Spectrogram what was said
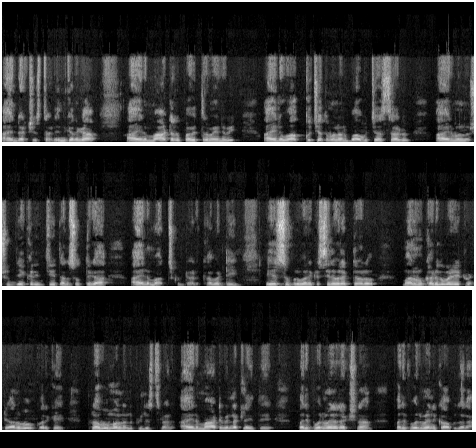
ఆయన రక్షిస్తాడు. ఎందుకనగా ఆయన మాటలు పవిత్రమైనవి ఆయన వాక్కు చేత మనల్ని బాగు చేస్తాడు ఆయన మనల్ని శుద్ధీకరించి తన సొత్తుగా ఆయన మార్చుకుంటాడు. కాబట్టి యేసు ప్రభు యొక్క శిలువ రక్తంలో మనము కడుగుబడేటువంటి అనుభవం కొరకై ప్రభు మనల్ని పిలుస్తున్నాడు. ఆయన మాట విన్నట్లయితే పరిపూర్ణమైన రక్షణ పరిపూర్ణమైన కాపుదల.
